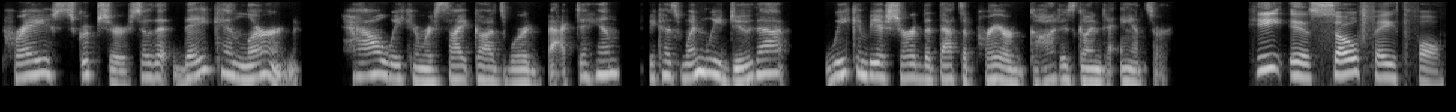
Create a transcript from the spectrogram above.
pray scripture so that they can learn how we can recite God's word back to Him. Because when we do that, we can be assured that that's a prayer God is going to answer. He is so faithful.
